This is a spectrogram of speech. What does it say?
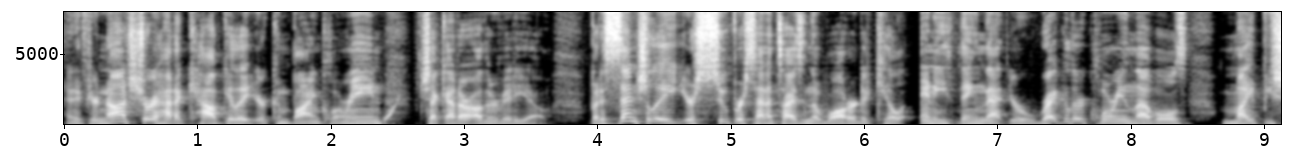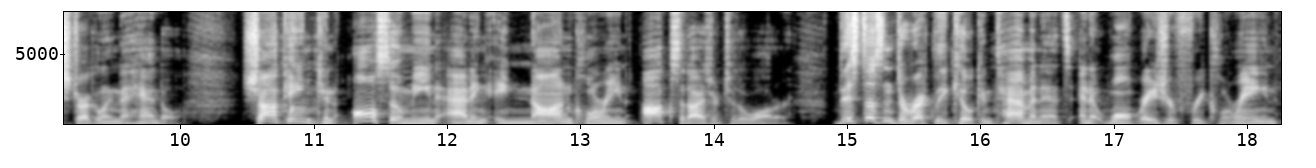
And if you're not sure how to calculate your combined chlorine, check out our other video. But essentially, you're super sanitizing the water to kill anything that your regular chlorine levels might be struggling to handle. Shocking can also mean adding a non-chlorine oxidizer to the water. This doesn't directly kill contaminants and it won't raise your free chlorine,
